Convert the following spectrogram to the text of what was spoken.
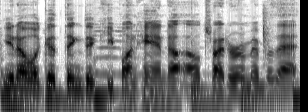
you know a good thing to keep on hand i'll, I'll try to remember that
